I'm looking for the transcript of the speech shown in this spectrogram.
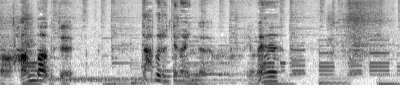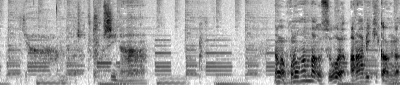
あハンバーグってダブルってないんだよね。しいな。なんかこのハンバーグすごい粗挽き感が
